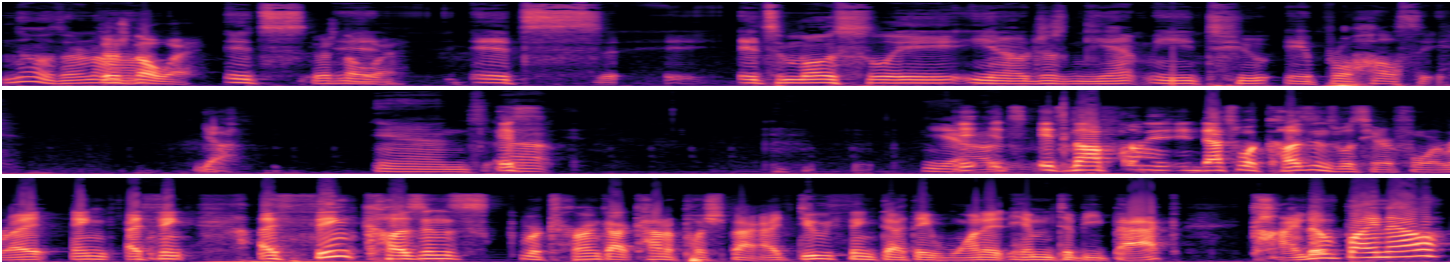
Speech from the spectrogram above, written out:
No, they're not. There's no way. It's There's no it- way. It's it's mostly you know just get me to April healthy Yeah, and it's uh, yeah it, it's it's not fun, and that's what Cousins was here for, right? And I think I think Cousins' return got kind of pushed back. I do think that they wanted him to be back, kind of by now,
